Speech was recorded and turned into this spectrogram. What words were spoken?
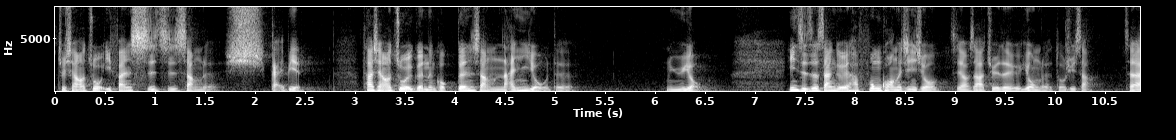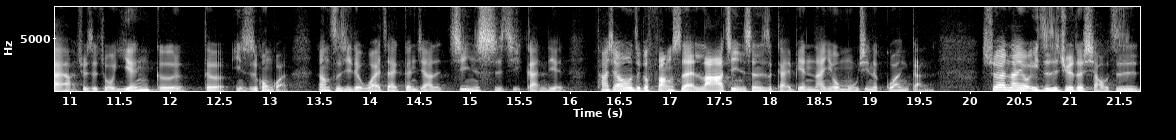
就想要做一番实质上的改变。他想要做一个能够跟上男友的女友，因此这三个月他疯狂的进修，只要是他觉得有用的都去上。再来啊，就是做严格的饮食控管，让自己的外在更加的精实及干练。他想用这个方式来拉近，甚至是改变男友母亲的观感。虽然男友一直是觉得小资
